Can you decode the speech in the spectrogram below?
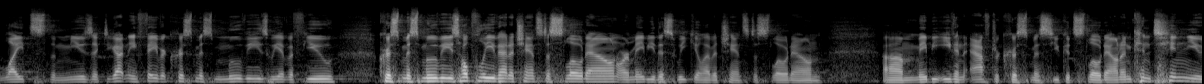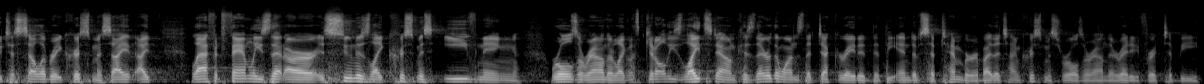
lights, the music. Do you got any favorite Christmas movies? We have a few Christmas movies. Hopefully, you've had a chance to slow down, or maybe this week you'll have a chance to slow down um, maybe even after Christmas, you could slow down and continue to celebrate Christmas. I, I, laugh at families that are, as soon as like Christmas evening rolls around, they're like, let's get all these lights down because they're the ones that decorated at the end of September. By the time Christmas rolls around, they're ready for it to be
